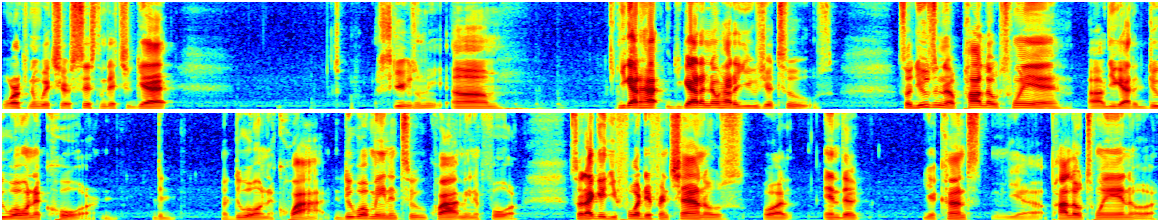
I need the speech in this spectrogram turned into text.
working with your system that you got. Excuse me. Um, you gotta you gotta know how to use your tools. So using the Apollo Twin, uh, you got a duo and a core, the a duo and a quad. Duo meaning two, quad meaning four. So that gives you four different channels, or in the your con your Apollo Twin or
